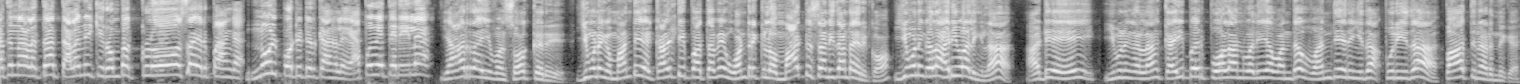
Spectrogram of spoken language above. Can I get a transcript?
அதனால தான் தலைமைக்கு ரொம்ப க்ளோஸா இருப்பாங்க. நூல் போட்டுட்டு இருக்காங்களே அப்பவே தெரியல? யாரா இவன் சோக்கரு? இவனுங்க மண்டைய கழட்டி பார்த்தாவே ஒன்றரை கிலோ மாட்டு சாணி தாண்டா இருக்கும். இவனுங்க எல்லாம் அறிவாளிங்களா அடே இவனுங்க எல்லாம் கைபர் போலான் வழியா வந்த வந்தேறிங்க தான். புரியுதா? பார்த்து நடந்துக்க.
